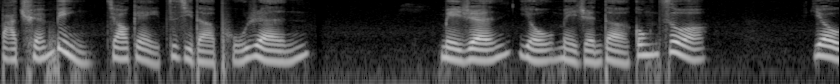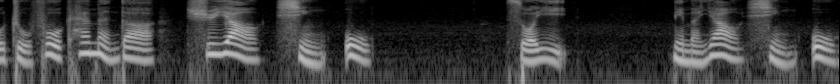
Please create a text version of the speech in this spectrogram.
把权柄交给自己的仆人，每人有每人的工作，又嘱咐看门的。需要醒悟，所以你们要醒悟，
